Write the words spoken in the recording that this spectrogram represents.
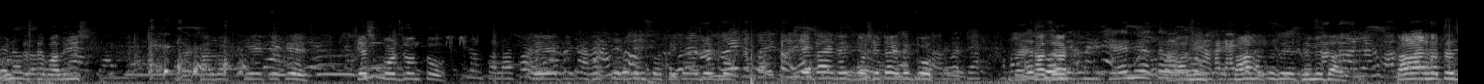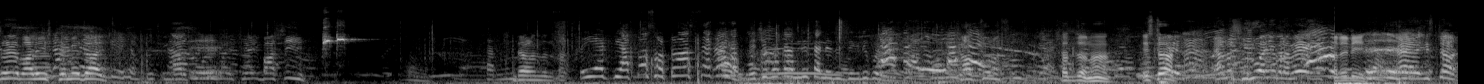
ঘুরতেছে বালিশ। দেখা যাক কে টেকে। শেষ পর্যন্ত। সেটাই দেখব। দেখা যাক। বালিশ কার হাতে যে থেমে যায়? কার হাতে যে বালিশ থেমে যায়? আর পড়ে যায় সেই বাসি পড়ে সাতজন হ্যাঁ। স্টার্ট। শুরু হয়ে গেলাম হ্যাঁ স্টার্ট।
